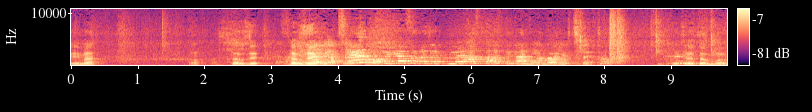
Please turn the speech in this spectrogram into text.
אמא. תחזיק, תחזיקי. אני לא יוצא טוב. יוצא טוב מאוד.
